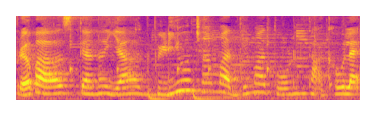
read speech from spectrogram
प्रवास त्यानं या व्हिडिओच्या माध्यमातून दाखवलाय.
